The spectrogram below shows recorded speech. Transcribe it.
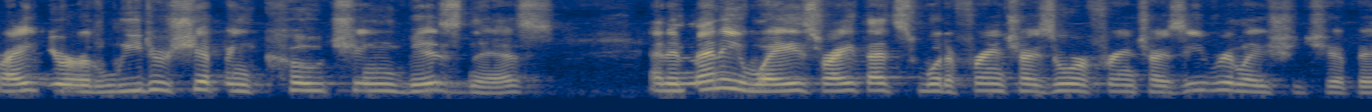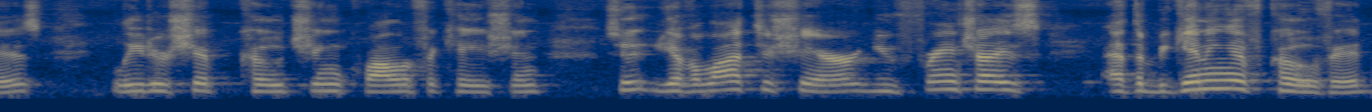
right? You're leadership and coaching business. And in many ways, right, that's what a franchisor franchisee relationship is leadership, coaching, qualification. So you have a lot to share. You franchise at the beginning of COVID.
